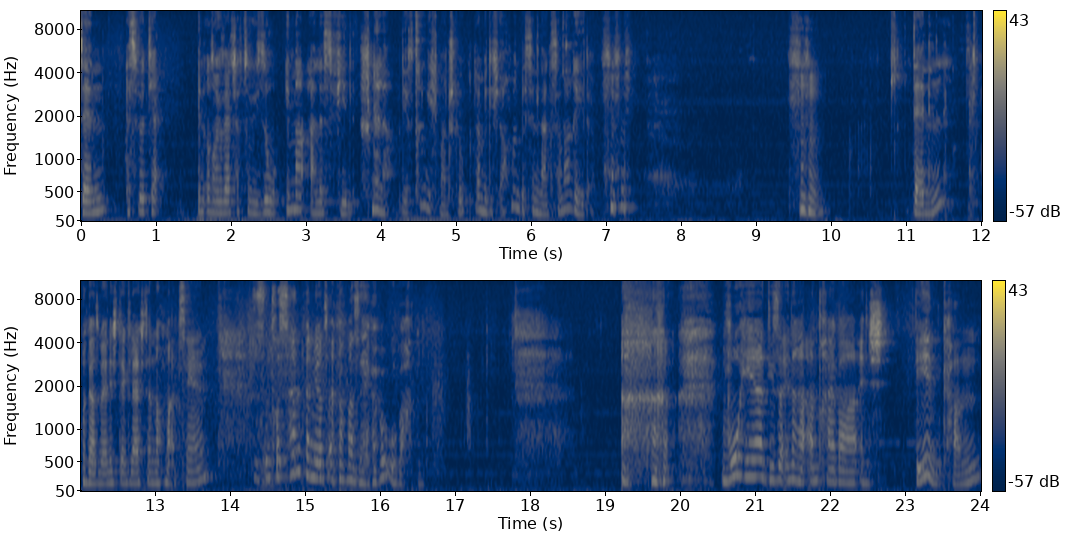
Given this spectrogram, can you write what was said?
denn es wird ja in unserer Gesellschaft sowieso immer alles viel schneller. Und jetzt trinke ich mal einen Schluck, damit ich auch mal ein bisschen langsamer rede. denn, und das werde ich dir gleich dann nochmal erzählen, es ist interessant, wenn wir uns einfach mal selber beobachten. Woher dieser innere Antreiber entstehen kann,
